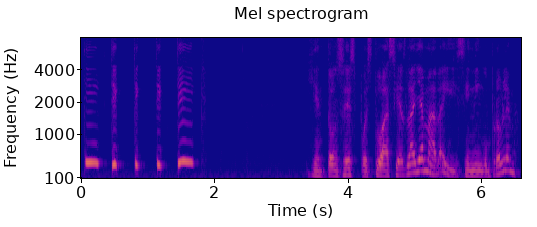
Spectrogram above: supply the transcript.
Tic, tic, tic, tic, tic. Y entonces, pues tú hacías la llamada y sin ningún problema.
